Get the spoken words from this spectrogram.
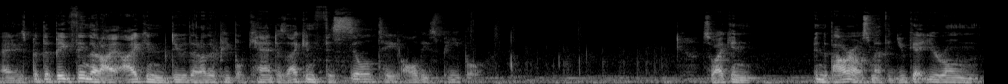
Anyways, but the big thing that I, I can do that other people can't is I can facilitate all these people. So I can, in the Powerhouse method, you get your own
